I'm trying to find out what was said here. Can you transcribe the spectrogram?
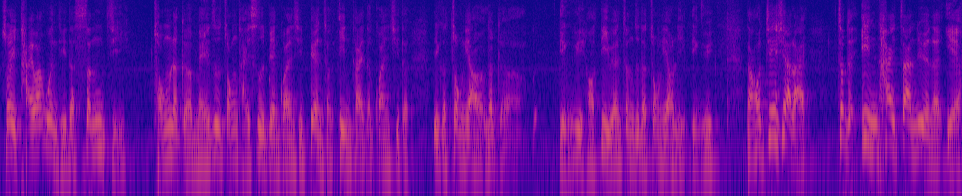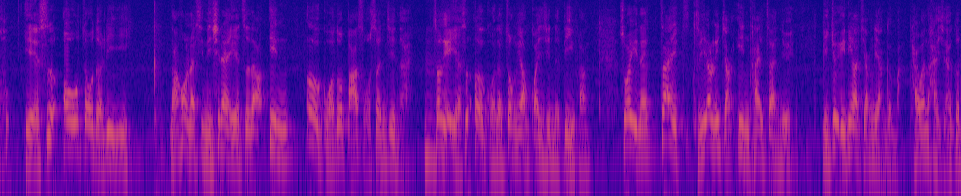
所以台湾问题的升级。从那个美日中台四边关系变成印太的关系的一个重要那个领域哈，地缘政治的重要领领域。然后接下来这个印太战略呢，也也是欧洲的利益。然后呢，你现在也知道，印俄国都把手伸进来，这个也是俄国的重要关心的地方。所以呢，在只要你讲印太战略，你就一定要讲两个嘛，台湾海峡跟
